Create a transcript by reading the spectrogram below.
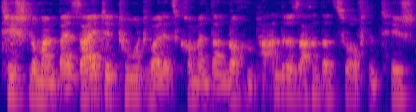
Tischnummern beiseite tut, weil jetzt kommen dann noch ein paar andere Sachen dazu auf den Tisch.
